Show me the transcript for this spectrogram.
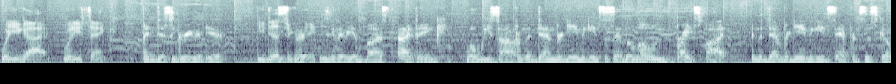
what do you got? What do you think? I disagree with you. You disagree? He's going to be a bust. I think what we saw from the Denver game against the San, the lone bright spot in the Denver game against San Francisco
